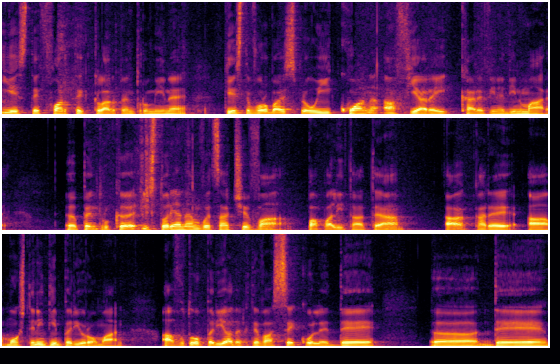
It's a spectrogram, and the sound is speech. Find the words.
este foarte clar pentru mine că este vorba despre o icoană a fiarei care vine din mare. Pentru că istoria ne-a învățat ceva. Papalitatea, a, care a moștenit Imperiul Roman, a avut o perioadă, câteva secole de, de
